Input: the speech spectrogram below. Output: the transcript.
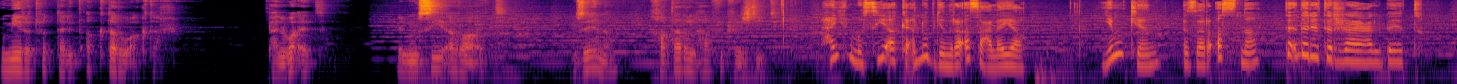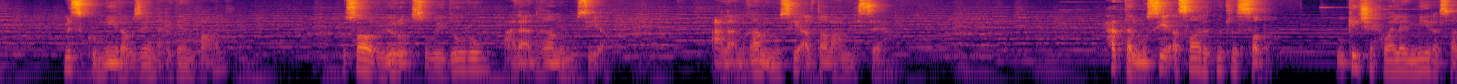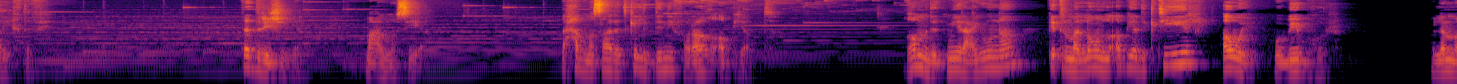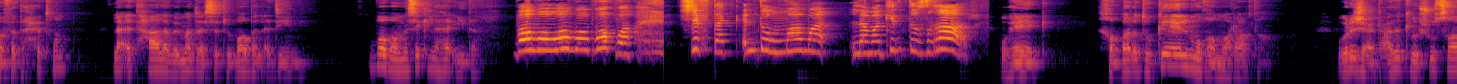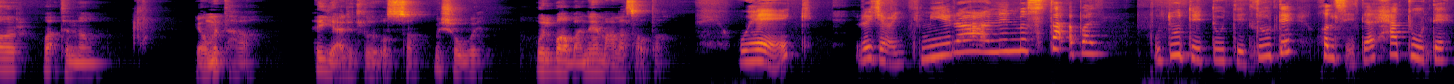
وميرا توترت أكتر وأكتر. بهالوقت الموسيقى راقت. وزينة خطر لها فكرة جديدة. هاي الموسيقى كأنه بينرقص عليها. يمكن إذا رقصنا تقدري ترجعي على البيت. مسكوا ميرا وزينة ايدين بعض وصاروا يرقصوا ويدوروا على أنغام الموسيقى. على أنغام الموسيقى الطالعة من الساعة حتى الموسيقى صارت مثل الصدى وكل شي حوالين ميرا صار يختفي. تدريجيا مع الموسيقى. لحد ما صارت كل الدنيا فراغ أبيض. غمضت ميرا عيونها كتر ما اللون الأبيض كتير قوي وبيبهر. ولما فتحتهم لقت حالها بمدرسة البابا القديمة. وبابا مسك لها إيدها. بابا بابا بابا شفتك أنت وماما لما كنت صغار. وهيك خبرته كل مغامراتها. ورجعت عادت له شو صار وقت النوم. يومتها هي قالت له القصة مش هو. والبابا نام على صوتها وهيك رجعت ميرا على المستقبل وتوتي توتي توتي خلصت الحتوتة.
